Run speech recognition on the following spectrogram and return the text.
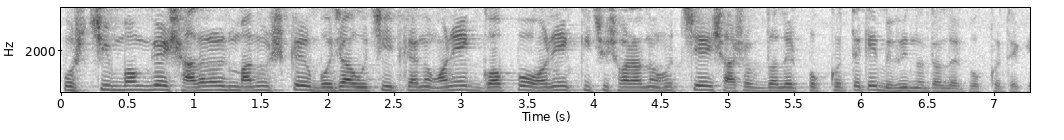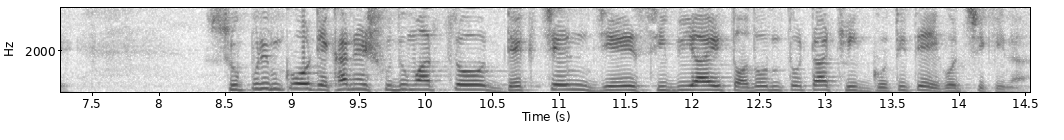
পশ্চিমবঙ্গের সাধারণ মানুষকে বোঝা উচিত, কেন অনেক গপ্প, অনেক কিছু সরানো হচ্ছে শাসক দলের পক্ষ থেকে, বিভিন্ন দলের পক্ষ থেকে। সুপ্রিম কোর্ট এখানে শুধুমাত্র দেখছেন যে সিবিআই তদন্তটা ঠিক গতিতে এগোচ্ছে কিনা।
